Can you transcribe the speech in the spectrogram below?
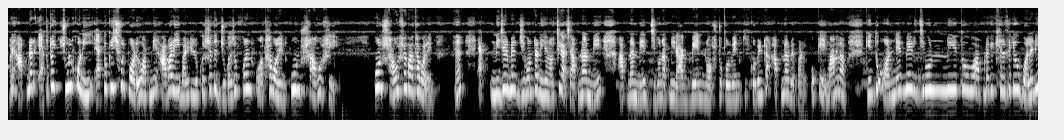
মানে আপনার এতটাই চুলকনি, এত কিছুর পরেও আপনি আবার এই বাড়ির লোকের সাথে যোগাযোগ করেন, কথা বলেন, কোন সাহসে? কোন সাহসে কথা বলেন হ্যাঁ? এক, নিজের মেয়ের জীবনটা নয়, ঠিক আছে? আপনার মেয়ে, আপনার মেয়ের জীবন আপনি রাখবেন, নষ্ট করবেন, কী করবেন, এটা আপনার ব্যাপার, ওকে, মানলাম। কিন্তু অন্যের মেয়ের জীবন নিয়ে তো আপনাকে খেলতে কেউ বলেনি?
